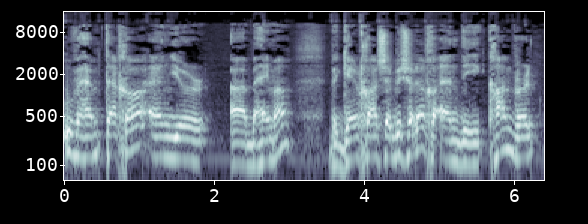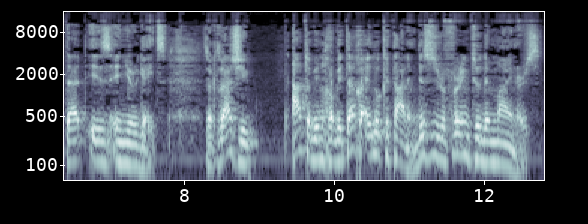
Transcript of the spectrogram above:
Uvehemtecha, and your uh, behema, Vegercha, Shebisharecha, and the convert that is in your gates. So Rashi, Ato, Vincha, Vitecha, Elu Ketanim. This is referring to the minors.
